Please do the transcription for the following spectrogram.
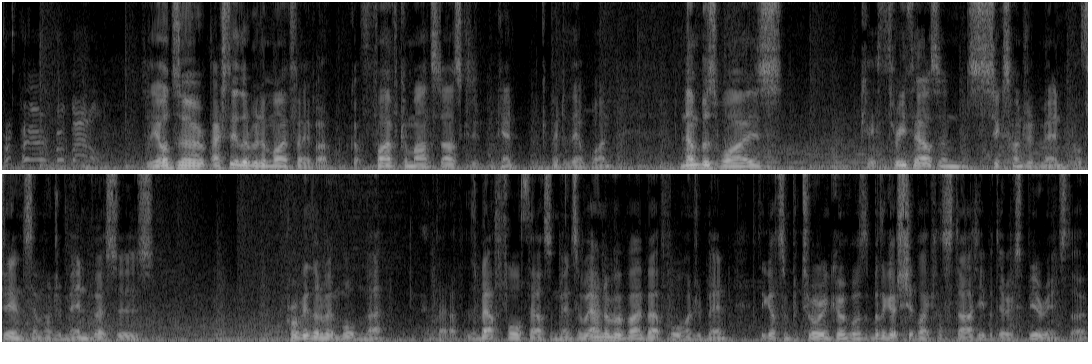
So the odds are actually a little bit in my favour. Got five command stars compared to their one. Numbers wise, okay, three thousand six hundred men or three thousand seven hundred men versus probably a little bit more than that. Add that up. It's about four thousand men. So we're outnumbered by about four hundred men. They got some Praetorian cohorts, but they got shit like Hastati, but they're experienced though.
